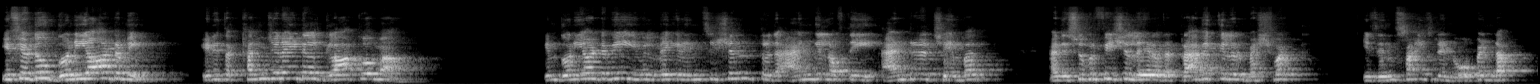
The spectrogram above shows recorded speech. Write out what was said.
If you do goniotomy, it is a congenital glaucoma. In goniotomy, you will make an incision through the angle of the anterior chamber and the superficial layer of the trabecular meshwork is incised and opened up.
